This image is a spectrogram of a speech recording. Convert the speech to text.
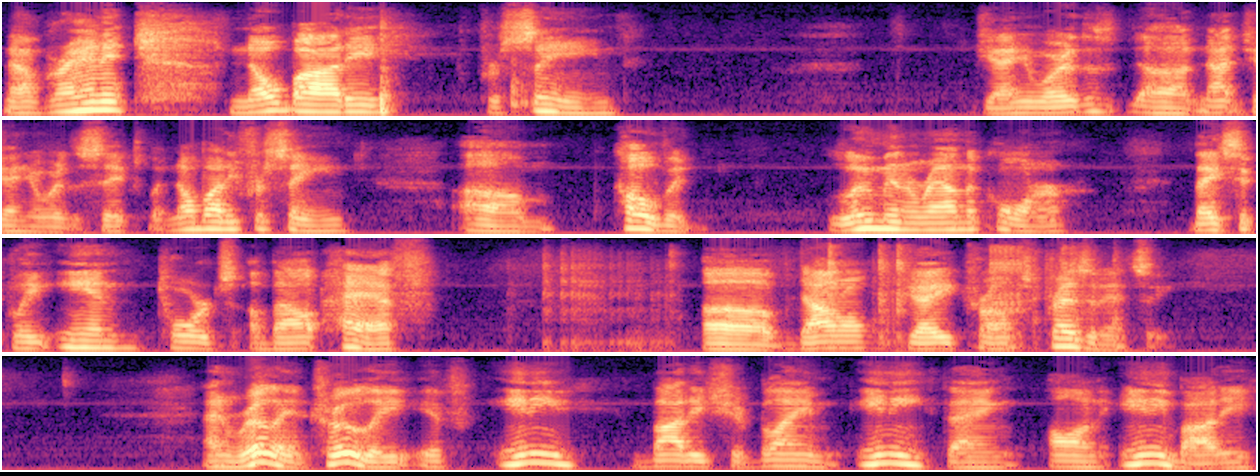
Now, granted, nobody foreseen January the uh, not January the sixth, but nobody foreseen um, COVID looming around the corner, basically in towards about half of Donald J. Trump's presidency. And really and truly, if anybody should blame anything on anybody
